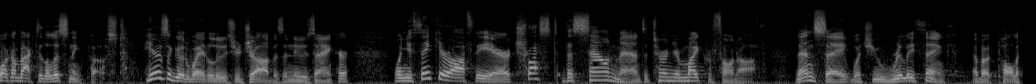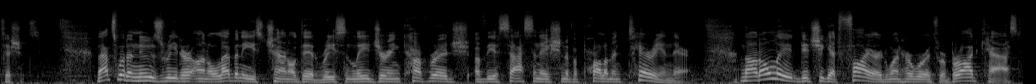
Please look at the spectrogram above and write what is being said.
Welcome back to the Listening Post. Here's a good way to lose your job as a news anchor. When you think you're off the air, trust the sound man to turn your microphone off. Then say what you really think about politicians. That's what a newsreader on a Lebanese channel did recently during coverage of the assassination of a parliamentarian there. Not only did she get fired when her words were broadcast,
